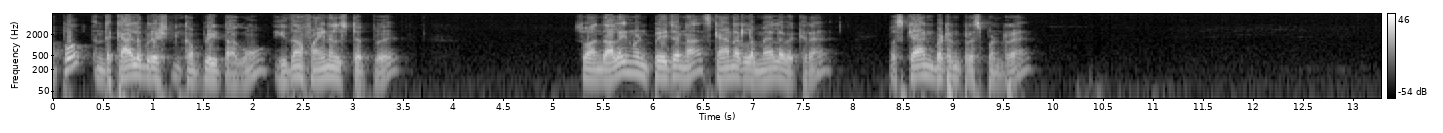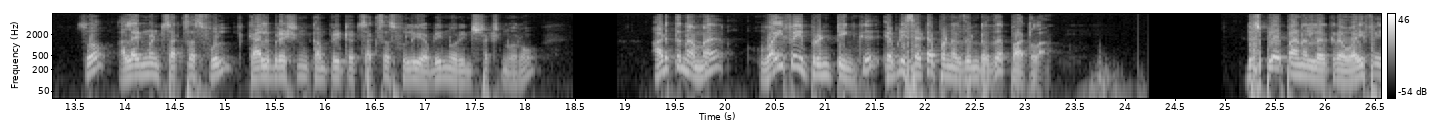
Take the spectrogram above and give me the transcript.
அப்போது இந்த கேலிப்ரேஷன் கம்ப்ளீட் ஆகும். இதுதான் ஃபைனல் ஸ்டெப்பு ஸோ அந்த அலைன்மெண்ட் பேஜை நான் ஸ்கேனரில் மேலே வைக்கிறேன். இப்போ ஸ்கேன் பட்டன் ப்ரெஸ் பண்ணுறேன் so alignment successful calibration completed successfully அப்படின்னு ஒரு இன்ஸ்ட்ரக்ஷன் வரும். அடுத்து நம்ம வைஃபை பிரிண்டிங்க்கு எப்படி செட்டப் பண்ணுறதுன்றதை பார்க்கலாம். டிஸ்பிளே பேனலில் இருக்கிற வைஃபை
